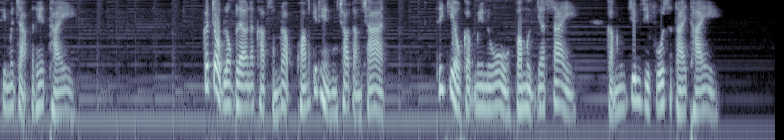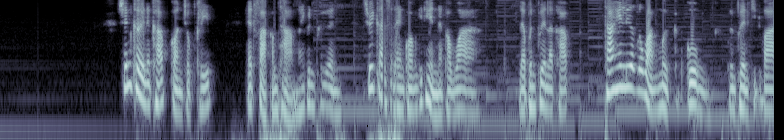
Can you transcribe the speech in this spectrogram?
ที่มาจากประเทศไทย ก็จบลงไปแล้วนะครับสำหรับความคิดเห็นของชาวต่างชาติ ที่เกี่ยวกับเมนูปลาหมึกยัดไส้กับน้ำจิ้มซีฟู้ดสไตล์ไทย เช่นเคยนะครับก่อนจบคลิป แอดฝากคำถามให้เพื่อนๆ ช่วยการแสดงความคิดเห็นนะครับว่า แล้วเพื่อนๆล่ะครับ ถ้าให้เลือกระหว่างหมึกกับกุ้ง เพื่อนๆคิดว่า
